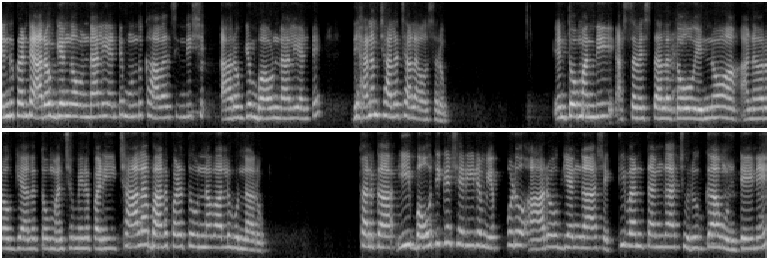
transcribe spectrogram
ఎందుకంటే ఆరోగ్యంగా ఉండాలి అంటే ముందు కావాల్సింది ఆరోగ్యం బాగుండాలి అంటే ధ్యానం చాలా చాలా అవసరం. ఎంతో మంది అస్తవ్యస్తాలతో ఎన్నో అనారోగ్యాలతో మంచం మీద పడి చాలా బాధపడుతూ ఉన్న వాళ్ళు ఉన్నారు. కనుక ఈ భౌతిక శరీరం ఎప్పుడు ఆరోగ్యంగా శక్తివంతంగా చురుగ్గా ఉంటేనే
